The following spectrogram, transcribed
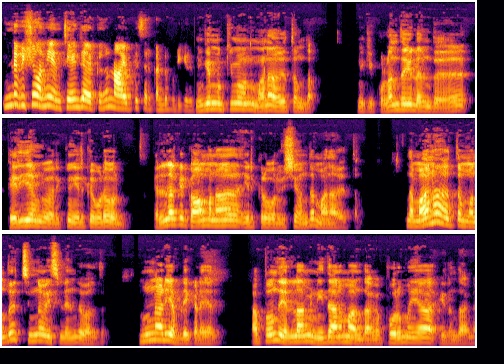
இந்த விஷயம் வந்து எனக்கு சேஞ்ச் ஆயிருக்குங்க. நான் எப்படி சார் கண்டுபிடிக்கிறது? மிக முக்கியமா வந்து மன அழுத்தம் தான். இன்னைக்கு குழந்தையிலேருந்து பெரியவங்க வரைக்கும் இருக்கக்கூட ஒரு எல்லாருக்கும் காமனா இருக்கிற ஒரு விஷயம் வந்து மன அழுத்தம். இந்த மன அழுத்தம் வந்து சின்ன வயசுல இருந்து வருது. முன்னாடி அப்படி கிடையாது. அப்போ வந்து எல்லாமே நிதானமாக இருந்தாங்க பொறுமையாக இருந்தாங்க.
